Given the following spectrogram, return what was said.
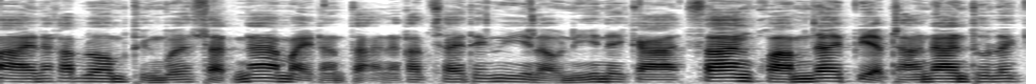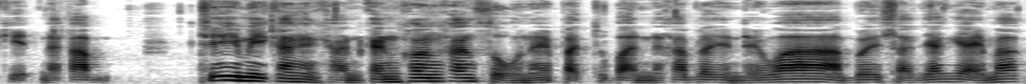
มายนะครับ รวมถึงบริษัทหน้าใหม่ต่างๆนะครับ ใช้เทคโนโลยีเหล่านี้ในการสร้างความได้เปรียบทางด้านธุรกิจนะครับ ที่มีการแข่งขันกันค่อนข้างสูงในปัจจุบันนะครับ เราเห็นได้ว่าบริษัทยักษ์ใหญ่มาก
